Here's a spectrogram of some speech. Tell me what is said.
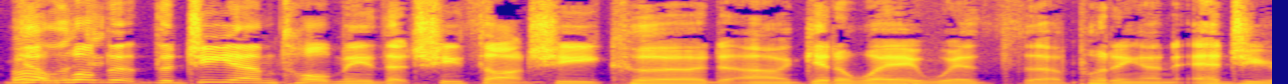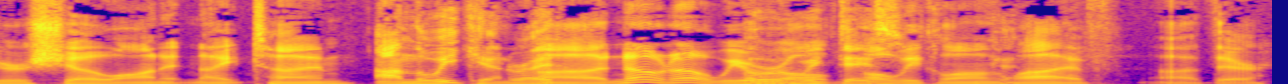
Well, yeah, well, the, the GM told me that she thought she could uh, get away with uh, putting an edgier show on at nighttime. on the weekend, right? Uh, no, no, we Oh, were all, weekdays? all week long Okay. live uh, there.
